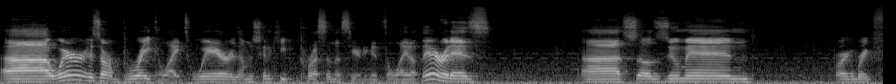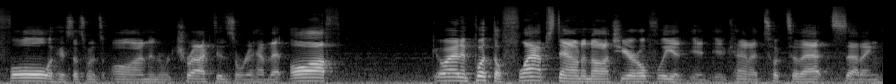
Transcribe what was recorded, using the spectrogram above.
Uh, where is our brake lights? Where? I'm just going to keep pressing this here to get the light up. There it is. Uh, so zoom in. Parking brake full. Okay, so that's when it's on and retracted, so we're to have that off. Go ahead and put the flaps down a notch here. Hopefully it, it, it kind of took to that setting.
